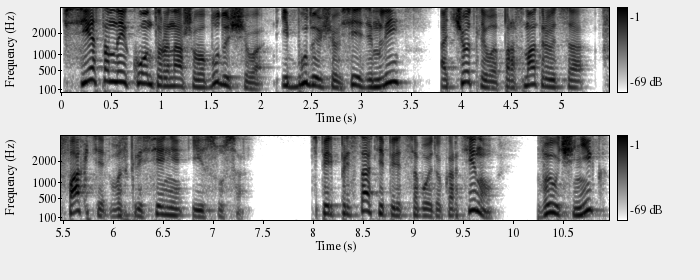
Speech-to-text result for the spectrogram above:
Все основные контуры нашего будущего и будущего всей земли – отчетливо просматриваются в факте воскресения Иисуса. Теперь представьте перед собой эту картину. Вы ученик,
